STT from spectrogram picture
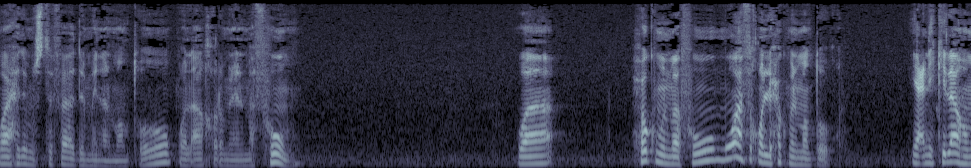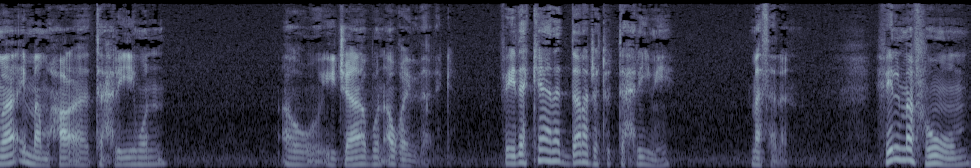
واحد مستفاد من المنطوق والآخر من المفهوم. وحكم المفهوم موافق لحكم المنطوق. يعني كلاهما إما تحريم أو إيجاب أو غير ذلك. فإذا كانت درجة التحريم مثلا في المفهوم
